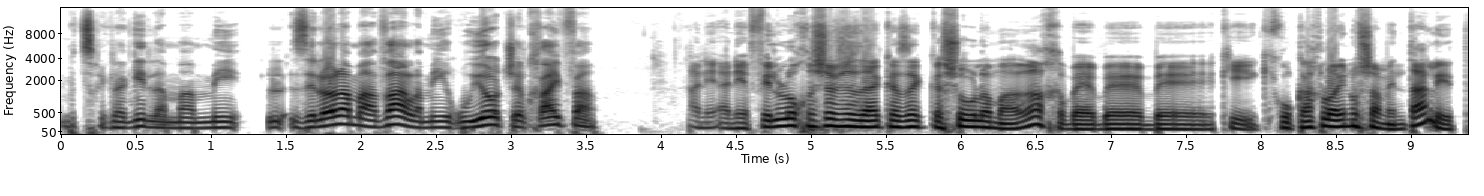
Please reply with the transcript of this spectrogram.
מצחיק להגיד, למה, מ... זה לא למעבר, למהירויות של חיפה. אני, אני אפילו לא חושב שזה היה כזה קשור למערך, ב, ב, ב, כי, כי כל כך לא היינו שם מנטלית.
